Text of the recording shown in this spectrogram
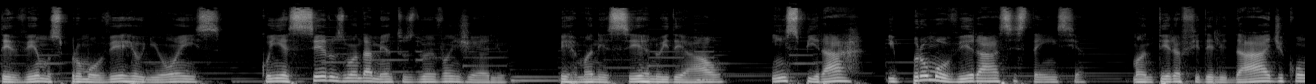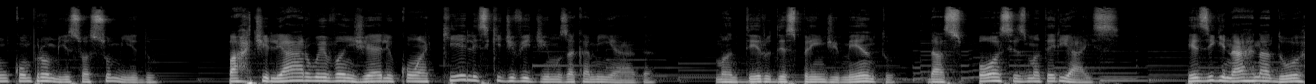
Devemos promover reuniões, conhecer os mandamentos do Evangelho, permanecer no ideal, inspirar e promover a assistência, manter a fidelidade com o compromisso assumido, partilhar o Evangelho com aqueles que dividimos a caminhada, manter o desprendimento das posses materiais, resignar na dor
